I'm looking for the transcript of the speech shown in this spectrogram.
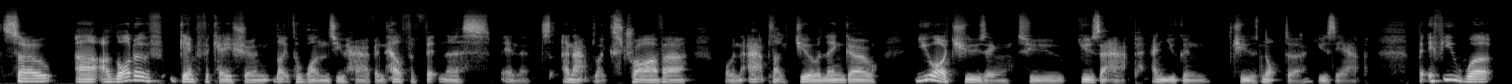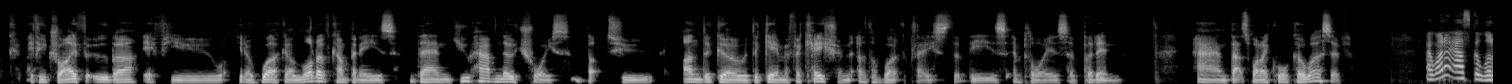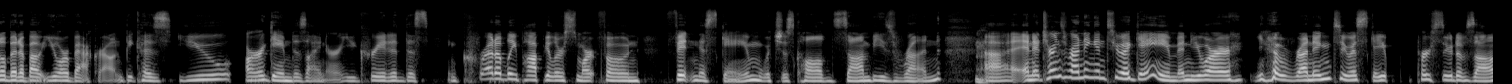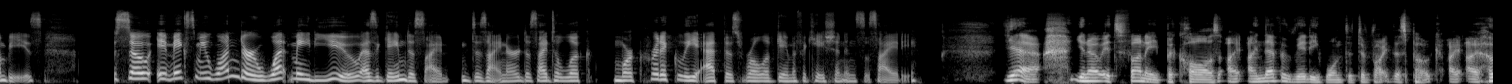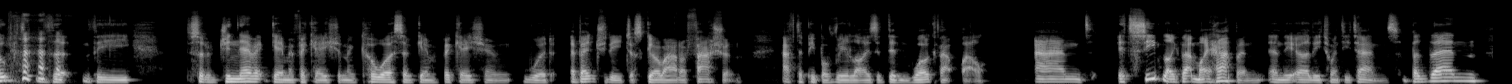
So, uh, a lot of gamification, like the ones you have in health and fitness, in an app like Strava or an app like Duolingo, you are choosing to use that app and you can choose not to use the app. But if you work, if you drive for Uber, if you, you know, work a lot of companies, then you have no choice but to undergo the gamification of the workplace that these employers have put in. And that's what I call coercive. I want to ask a little bit about your background because you are a game designer. You created this incredibly popular smartphone fitness game, which is called Zombies Run. Mm. Uh, and it turns running into a game, and you are, you know, running to escape pursuit of zombies. So it makes me wonder what made you, as a game decide- designer, decide to look more critically at this role of gamification in society. Yeah, you know, it's funny because I, I never really wanted to write this book. I, I hoped that the sort of generic gamification and coercive gamification would eventually just go out of fashion after people realized it didn't work that well. And it seemed like that might happen in the early 2010s. But then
